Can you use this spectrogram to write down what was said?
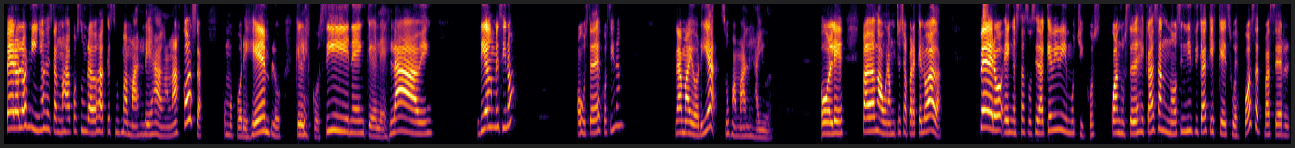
pero los niños están más acostumbrados a que sus mamás les hagan las cosas, como por ejemplo, que les cocinen, que les laven. Díganme si no. ¿O ustedes cocinan? La mayoría, sus mamás les ayudan o le pagan a una muchacha para que lo haga. Pero en esta sociedad que vivimos, chicos, cuando ustedes se casan, no significa que, que su esposa va a ser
